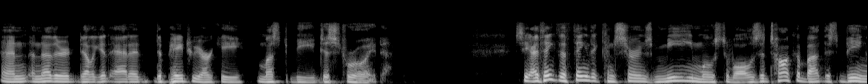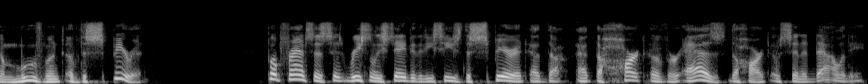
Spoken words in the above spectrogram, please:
And another delegate added, the patriarchy must be destroyed. See, I think the thing that concerns me most of all is to talk about this being a movement of the Spirit. Pope Francis recently stated that he sees the Spirit at the at the heart of, or as the heart of synodality.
